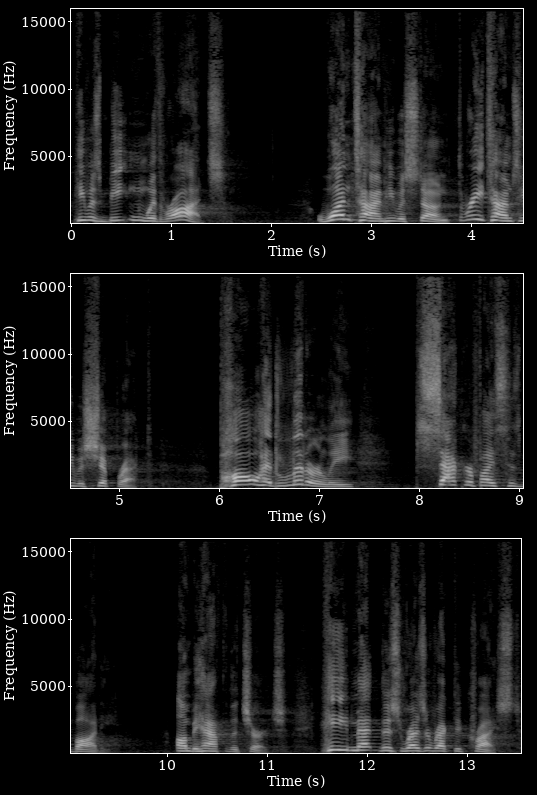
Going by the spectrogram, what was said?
he was beaten with rods. One time he was stoned, three times he was shipwrecked. Paul had literally sacrificed his body on behalf of the church. He met this resurrected Christ.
